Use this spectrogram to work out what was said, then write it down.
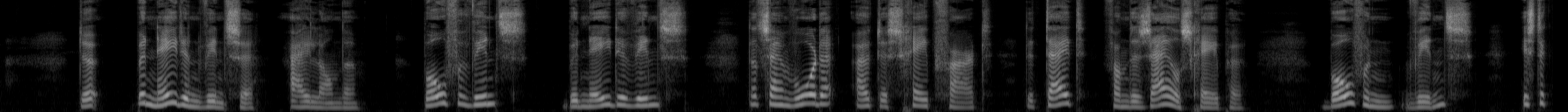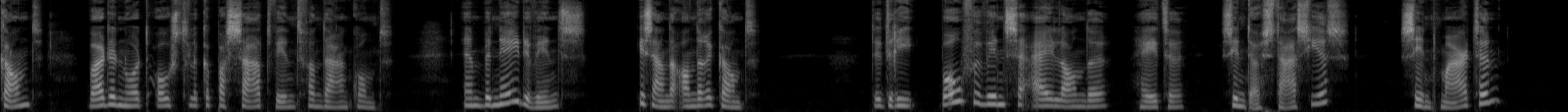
de Benedenwindse eilanden. Bovenwinds, benedenwinds, dat zijn woorden uit de scheepvaart, de tijd van de zeilschepen. Bovenwinds is de kant waar de noordoostelijke passaatwind vandaan komt. En benedenwinds is aan de andere kant. De drie bovenwindse eilanden heten Sint Eustatius, Sint Maarten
